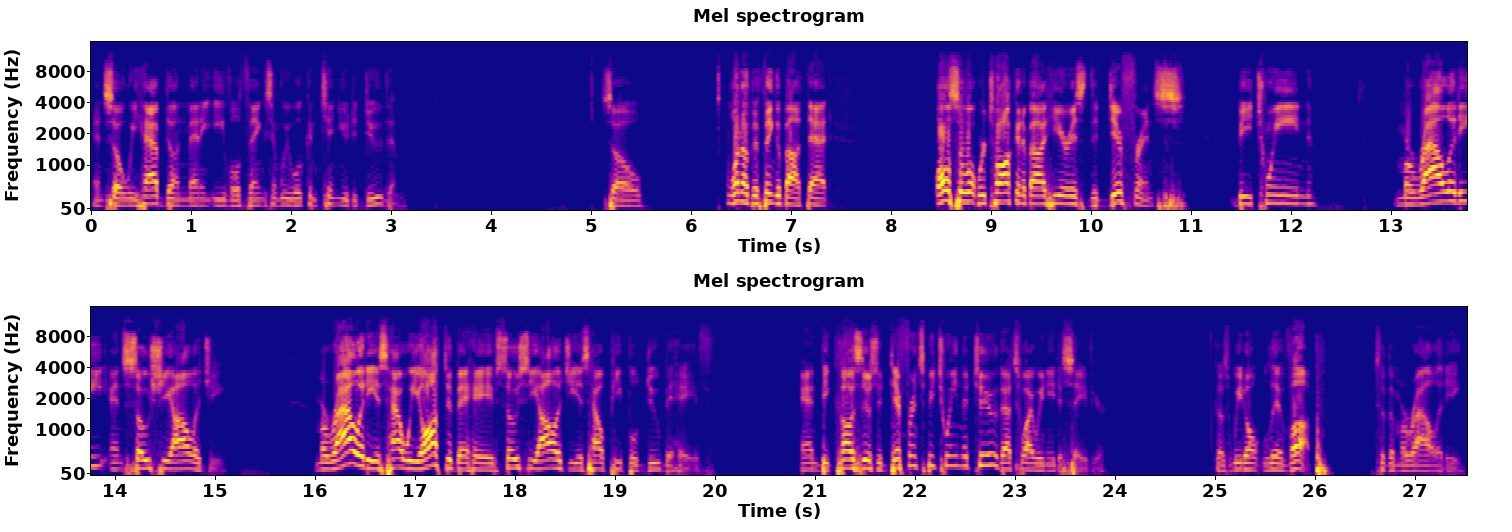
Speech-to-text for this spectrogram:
And so we have done many evil things and we will continue to do them. So, one other thing about that also, what we're talking about here is the difference between morality and sociology. Morality is how we ought to behave, sociology is how people do behave. And because there's a difference between the two, that's why we need a Savior. Because we don't live up to the morality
